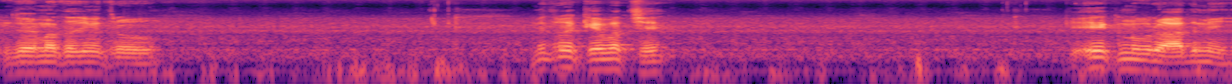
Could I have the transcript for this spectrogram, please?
જય માતાજી મિત્રો. મિત્રો, એક કહેવત છે કે એક નૂર આદમી,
